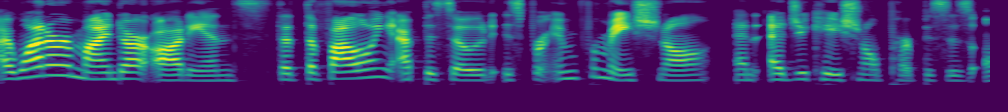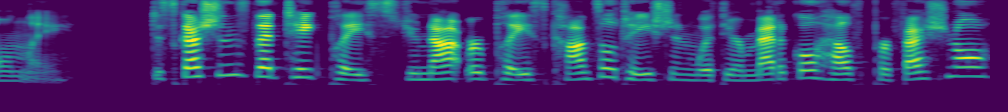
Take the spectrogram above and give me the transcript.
I want to remind our audience that the following episode is for informational and educational purposes only. Discussions that take place do not replace consultation with your medical health professional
